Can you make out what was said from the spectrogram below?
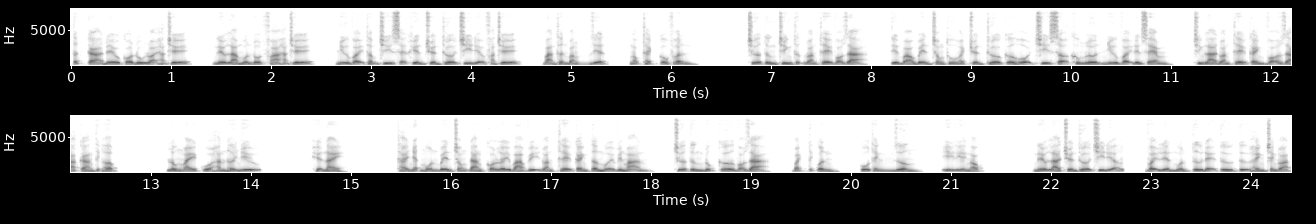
tất cả đều có đủ loại hạn chế nếu là muốn đột phá hạn chế, như vậy thậm chí sẽ khiến truyền thừa chi địa phản chế, bản thân băng diệt, ngọc thạch câu phần. Chưa từng chính thức đoán thể võ giả, tiến vào bên trong thu hoạch truyền thừa cơ hội chỉ sợ không lớn như vậy đến xem, chính là đoán thể cảnh võ giả càng thích hợp. Lông mày của hắn hơi nhíu. Hiện nay, thái nhất môn bên trong đang có lấy ba vị đoán thể cảnh tầng mười viên mãn, chưa từng đúc cơ võ giả, bạch tích quân, cố thanh dương, y hiền ngọc. Nếu là truyền thừa chi địa, vậy liền muốn từ đệ tử tự hành tranh đoạt.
